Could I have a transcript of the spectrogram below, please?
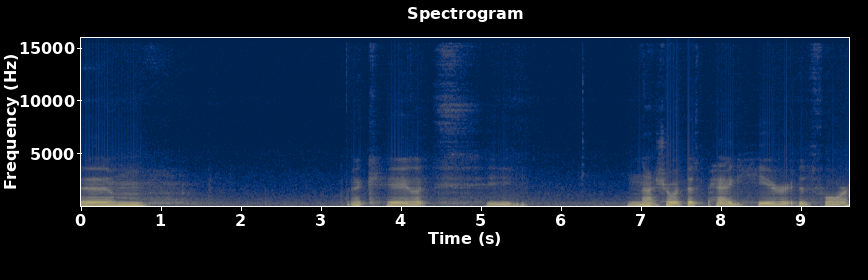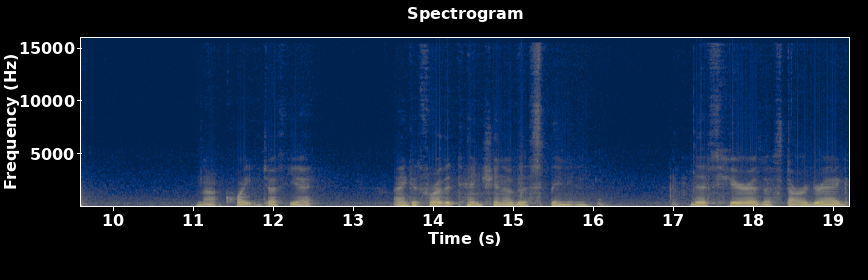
Um. Okay, let's see. Not sure what this peg here is for. Not quite just yet. I think it's for the tension of the spinning. This here is a star drag.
